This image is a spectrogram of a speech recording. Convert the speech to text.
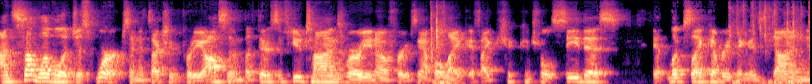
on some level it just works and it's actually pretty awesome but there's a few times where you know for example like if i control c this it looks like everything is done.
